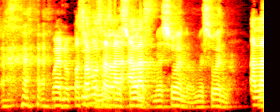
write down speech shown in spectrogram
Bueno, pasamos Híjoles, a, la, me a las- Me suena, me suena. a la-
